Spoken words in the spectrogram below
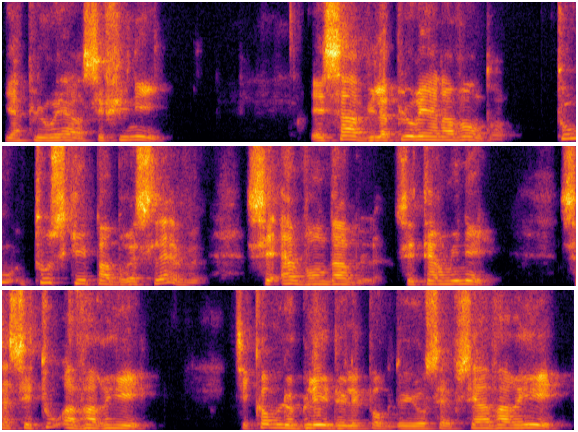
Il n'y a plus rien. C'est fini. Et ça, il n'a plus rien à vendre tout, ce qui n'est pas Breslev, c'est invendable, c'est terminé. Ça, c'est tout avarié. C'est comme le blé de l'époque de Yosef, c'est avarié.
